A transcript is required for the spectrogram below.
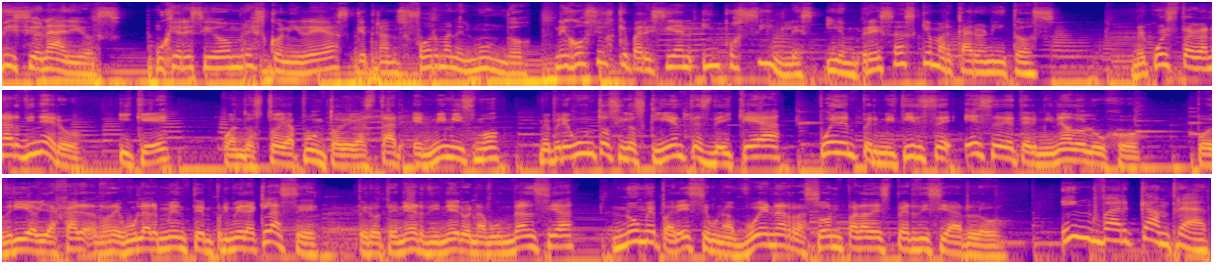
Visionarios. Mujeres y hombres con ideas que transforman el mundo, negocios que parecían imposibles y empresas que marcaron hitos. Me cuesta ganar dinero y que, cuando estoy a punto de gastar en mí mismo, me pregunto si los clientes de IKEA pueden permitirse ese determinado lujo. Podría viajar regularmente en primera clase, pero tener dinero en abundancia no me parece una buena razón para desperdiciarlo. Ingvar Kamprad.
